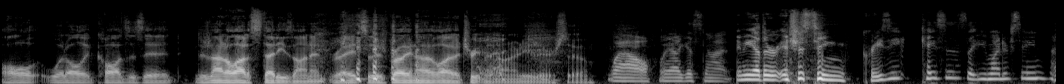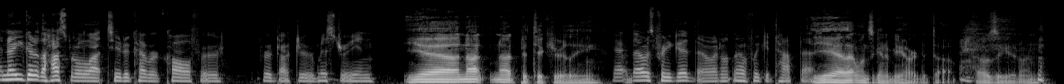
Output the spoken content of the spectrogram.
all what all it causes. It there's not a lot of studies on it, right? so there's probably not a lot of treatment on it either. So Wow. Well, I guess not. Any other interesting, crazy cases that you might have seen? I know you go to the hospital a lot too to cover call for for Doctor Mistry, and yeah, not not particularly. that that was pretty good though. I don't know if we could top that. Yeah, that one's going to be hard to top. That was a good one.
